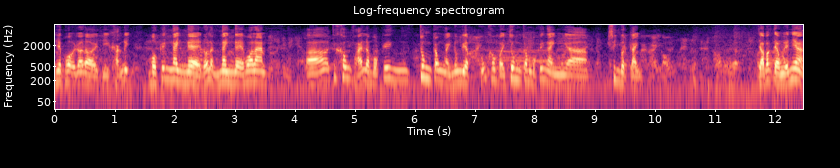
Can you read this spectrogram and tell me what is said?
hiệp hội ra đời thì khẳng định một cái ngành nghề đó là ngành nghề hoa lan à, chứ không phải là một cái chung trong ngành nông nghiệp cũng không phải chung trong một cái ngành à, sinh vật cảnh. Chào bác Tèo Nguyễn nha.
